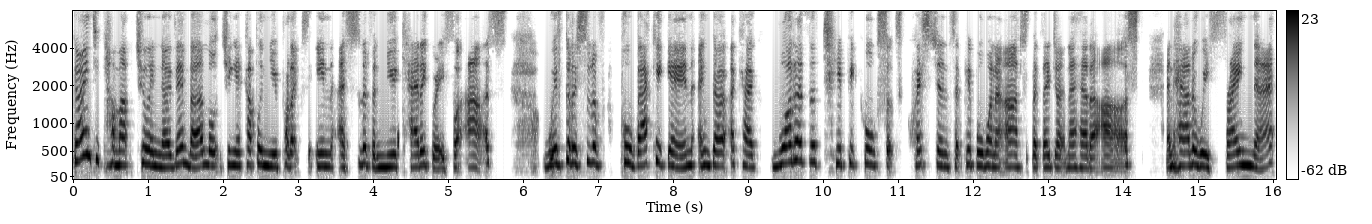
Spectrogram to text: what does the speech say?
going to come up to in November, launching a couple of new products in a sort of a new category for us, we've got to sort of pull back again and go, okay, what are the typical sorts of questions that people want to ask, but they don't know how to ask? And how do we frame that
